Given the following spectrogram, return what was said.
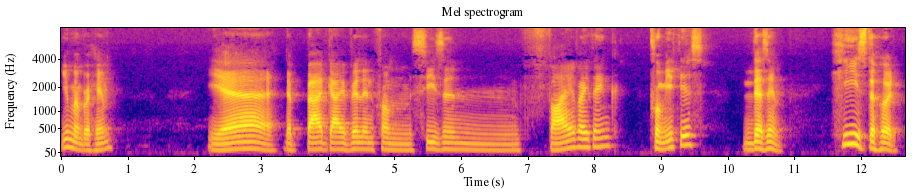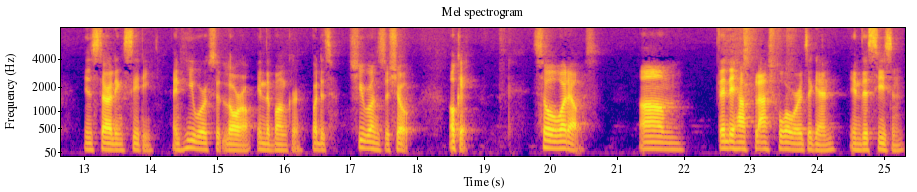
You remember him. Yeah, the bad guy villain from season five, I think. Prometheus. There's him. He's the hood in Starling City, and he works with Laurel in the bunker. But it's she runs the show. Okay. So what else? Um, then they have flash forwards again in this season.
